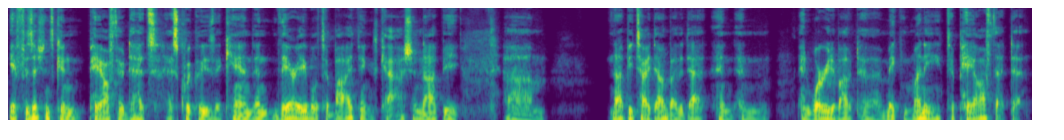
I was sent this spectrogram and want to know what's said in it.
if physicians can pay off their debts as quickly as they can, then they're able to buy things cash and not be um, not be tied down by the debt and and and worried about uh, making money to pay off that debt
